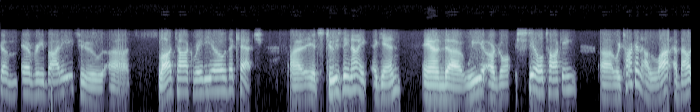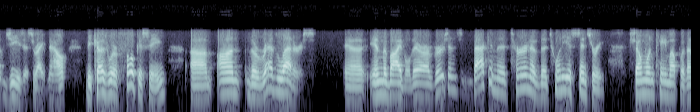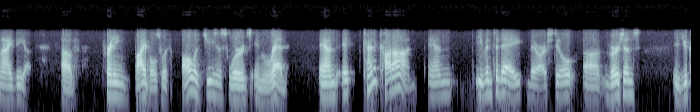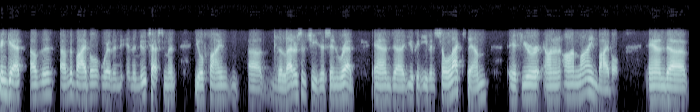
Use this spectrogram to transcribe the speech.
welcome everybody to uh, Talk Radio, The Catch. Uh, it's Tuesday night again, and uh, we are go- still talking. Uh, we're talking a lot about Jesus right now because we're focusing um, on the red letters uh, in the Bible. There are versions back in the turn of the 20th century. Someone came up with an idea of printing Bibles with all of Jesus' words in red. And it kind of caught on. And even today, there are still uh, versions you can get of the of the Bible where the, in the New Testament you'll find uh, the letters of Jesus in red, and uh, you can even select them if you're on an online Bible. And uh,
